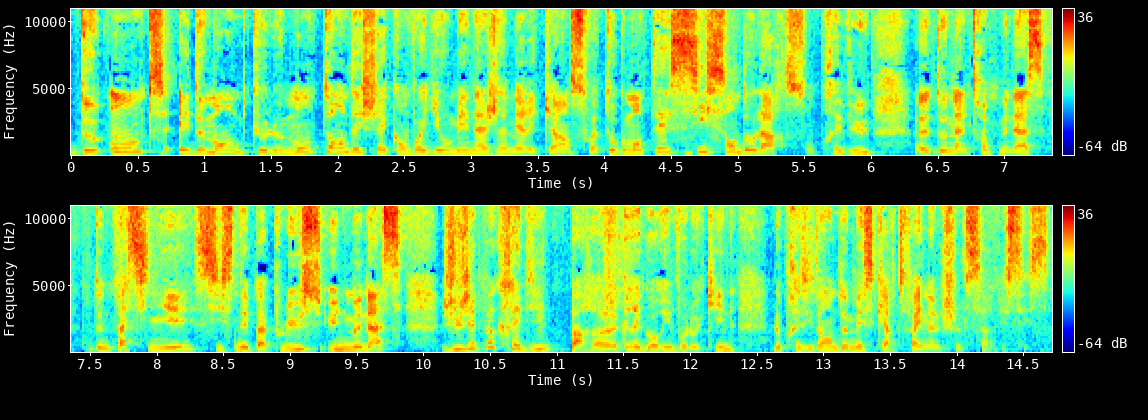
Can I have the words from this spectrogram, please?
de honte et demande que le montant des chèques envoyés aux ménages américains soit augmenté. 600 dollars sont prévus. Euh, Donald Trump menace de ne pas signer, si ce n'est pas plus. Une menace jugée peu crédible par euh, Gregory Volokin, le président de Mescart Financial Services.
